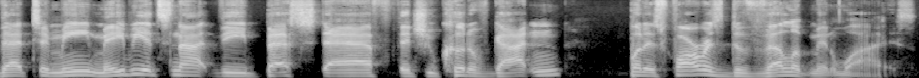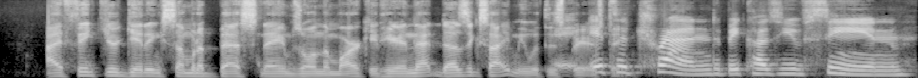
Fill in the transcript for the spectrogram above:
that to me, maybe it's not the best staff that you could have gotten, but as far as development wise, I think you're getting some of the best names on the market here, and that does excite me with this Bears. It's team. a trend because you've seen,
